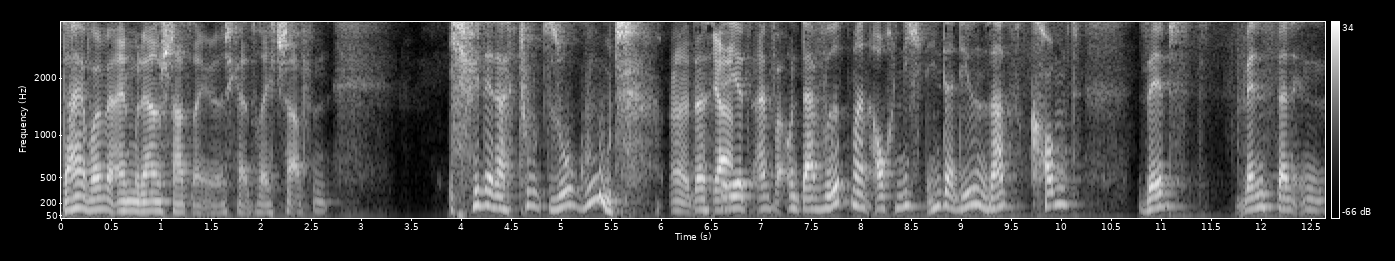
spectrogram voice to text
Daher wollen wir ein modernes Staatsangehörigkeitsrecht schaffen. Ich finde, das tut so gut, äh, dass ja. der jetzt einfach, und da wird man auch nicht hinter diesen Satz kommt, selbst wenn es dann in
